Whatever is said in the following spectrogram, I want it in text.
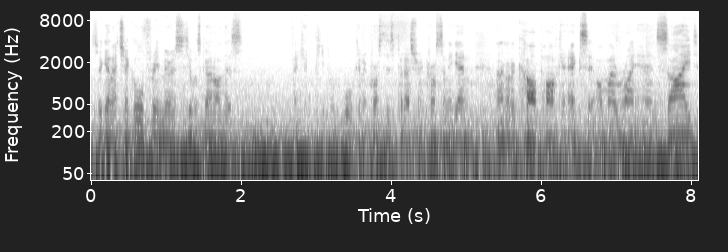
So again, I check all three mirrors to see what's going on. There's I get people walking across this pedestrian crossing again. And I've got a car park exit on my right hand side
